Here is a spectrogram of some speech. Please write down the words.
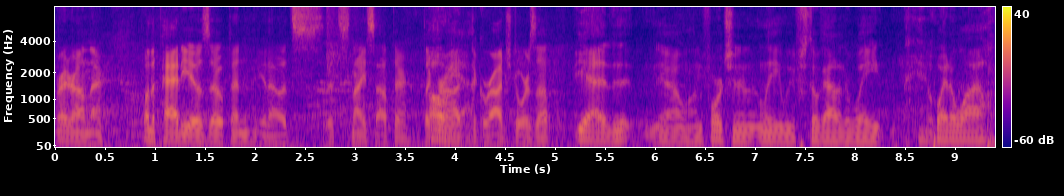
right around there. When the patio's open, you know, it's it's nice out there. The Oh, garage, yeah. the garage doors up. Yeah, you know, unfortunately, we've still got to wait quite a while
